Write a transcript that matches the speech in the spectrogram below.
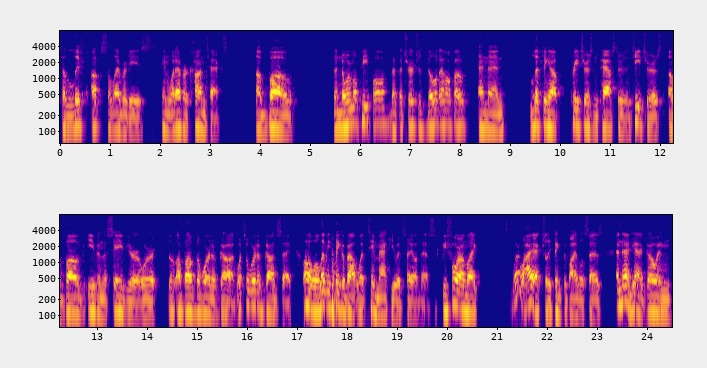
to lift up celebrities in whatever context above the normal people that the church is built off of, and then lifting up preachers and pastors and teachers above even the Savior or the, above the Word of God. What's the Word of God say? Oh, well, let me think about what Tim Mackie would say on this. Before I'm like, what do I actually think the Bible says? And then, yeah, go and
